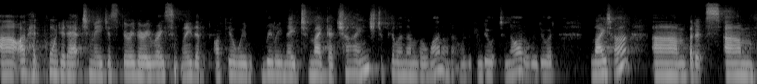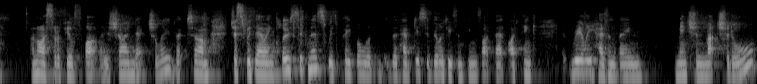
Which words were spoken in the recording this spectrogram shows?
Uh, I've had pointed out to me just very, very recently that I feel we really need to make a change to pillar number one. I don't know if we can do it tonight or we do it later, um, but it's um, and I sort of feel slightly ashamed actually, but um, just with our inclusiveness with people that, have disabilities and things like that, I think it really hasn't been mentioned much at all.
